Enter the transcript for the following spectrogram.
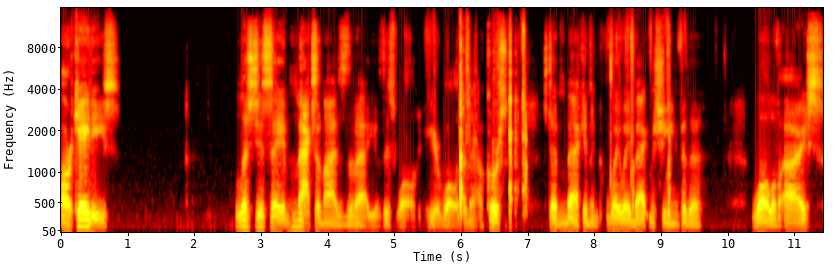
Arcades. Let's just say it maximizes the value of this wall here, Wall of Denial. Of course, Stepping back in the way, way back machine for the wall of ice.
